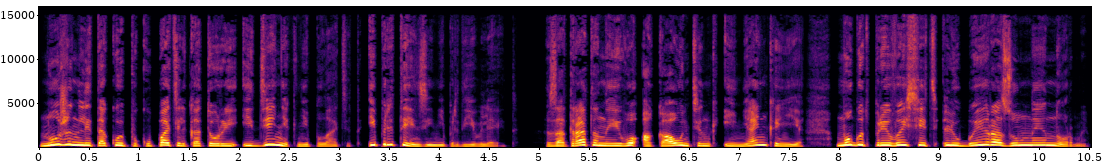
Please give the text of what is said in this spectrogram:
нужен ли такой покупатель, который и денег не платит, и претензий не предъявляет? Затраты на его аккаунтинг и няньканье могут превысить любые разумные нормы.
